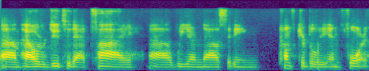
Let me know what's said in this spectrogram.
Um, however, due to that tie, uh, we are now sitting comfortably in fourth.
